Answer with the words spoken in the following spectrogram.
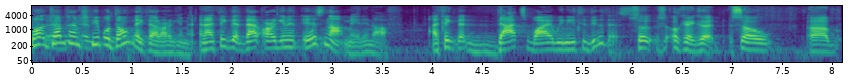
Well, sometimes and, and, people don't make that argument, and I think that that argument is not made enough. I think that that's why we need to do this. So, okay, good. So, um,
